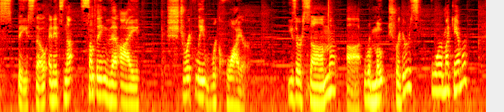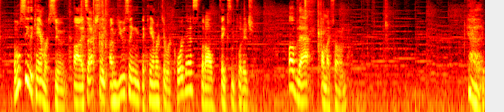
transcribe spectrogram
space, though, and it's not something that I strictly require. These are some uh, remote triggers for my camera. And we'll see the camera soon. Uh, it's actually, I'm using the camera to record this, but I'll take some footage of that on my phone. Yeah,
